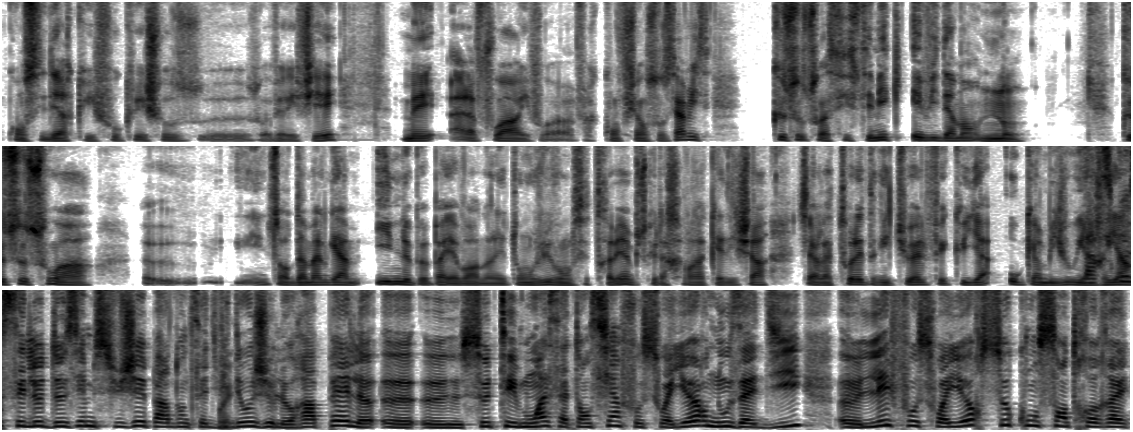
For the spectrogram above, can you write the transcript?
On considère qu'il faut que les choses euh, soient vérifiées, mais à la fois, il faut faire confiance au service. Que ce soit systémique, évidemment, non. Que ce soit euh, une sorte d'amalgame. Il ne peut pas y avoir dans les tombes juives, on le sait très bien, puisque la Khavra Kadisha, c'est-à-dire la toilette rituelle, fait qu'il n'y a aucun bijou, il n'y a rien. Parce que c'est le deuxième sujet pardon, de cette vidéo, je le rappelle. Euh, euh, ce témoin, cet ancien fossoyeur, nous a dit les fossoyeurs se concentreraient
